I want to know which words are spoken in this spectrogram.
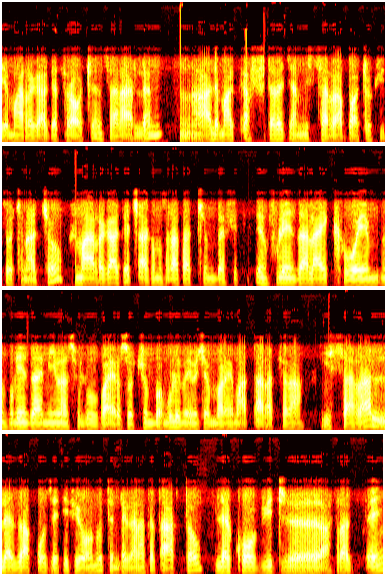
የማረጋገጥ ስራዎችን እንሰራለን። ዓለም አቀፍ ደረጃ የሚሰራባቸው kit ኦች ናቸው። ማረጋገጫ ከመስራታችን በፊት influenza like ወይም ኢንፍሉዌንዛ የሚመስሉ ቫይረሶችን በሙሉ የመጀመሪያ የማጣራት ስራ ይሰራል። ለዛ positive የሆኑት እንደገና ተጣርተው ለኮቪድ አስራ ዘጠኝ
